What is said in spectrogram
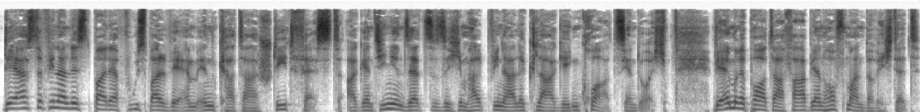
Der erste Finalist bei der Fußball-WM in Katar steht fest. Argentinien setzte sich im Halbfinale klar gegen Kroatien durch. WM-Reporter Fabian Hoffmann berichtet.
